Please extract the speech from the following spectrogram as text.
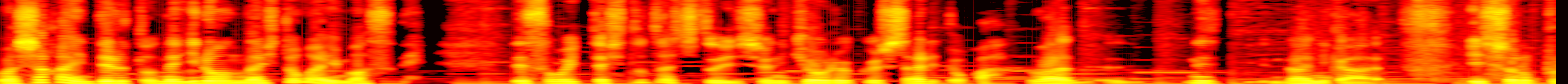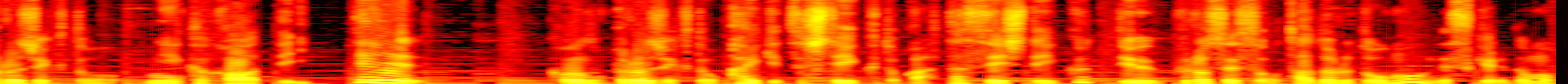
まあ、社会に出るとね、いろんな人がいますね。で、そういった人たちと一緒に協力したりとか、まあ、ね、何か一緒のプロジェクトに関わっていって、このプロジェクトを解決していくとか、達成していくっていうプロセスをたどると思うんですけれども、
